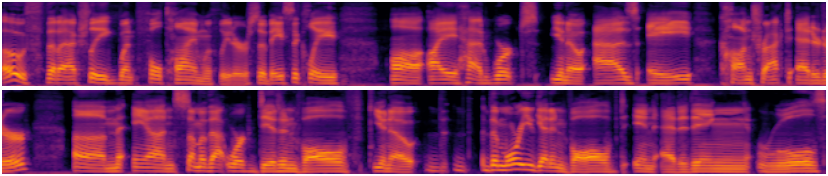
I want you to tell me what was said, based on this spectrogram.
oath that i actually went full time with Leder so basically uh, I had worked, you know, as a contract editor. Um, and some of that work did involve, you know, th- the more you get involved in editing rules,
